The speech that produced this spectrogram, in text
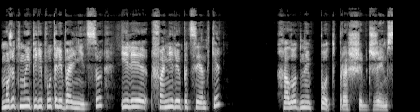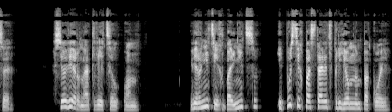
Может, мы перепутали больницу или фамилию пациентки?» Холодный пот прошиб Джеймса. «Все верно», — ответил он. «Верните их в больницу, и пусть их поставят в приемном покое.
